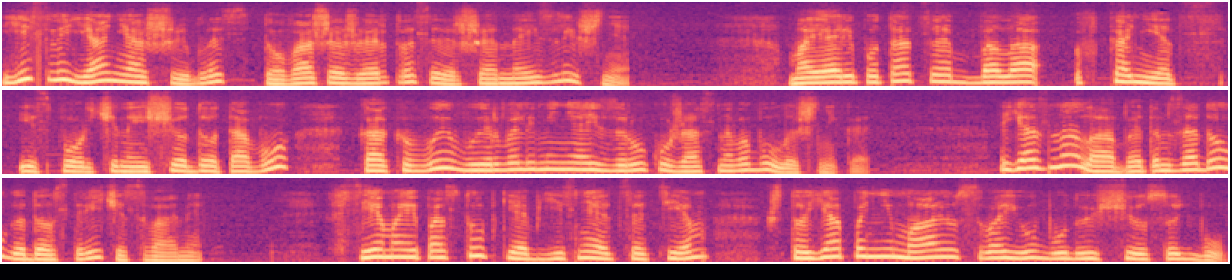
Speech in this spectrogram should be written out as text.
Если я не ошиблась, то ваша жертва совершенно излишняя. Моя репутация была в конец испорчена еще до того, как вы вырвали меня из рук ужасного булочника. Я знала об этом задолго до встречи с вами. Все мои поступки объясняются тем, что я понимаю свою будущую судьбу.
